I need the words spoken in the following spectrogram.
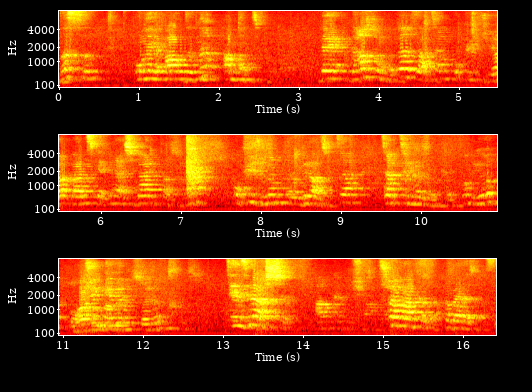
nasıl onayı aldığını anlattı. Ve daha sonra da zaten okuyucuya vermesi gereken her şeyi verdikten sonra okuyucunun e, birazcık da takdirine oluyor. Muhabir Çünkü tenzili aşçı. Ankara'da şu an. Şu an Ankara'da haber ajansı.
